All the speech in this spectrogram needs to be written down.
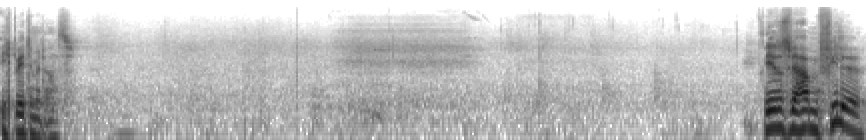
Ich bete mit uns. Jesus, wir haben viele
